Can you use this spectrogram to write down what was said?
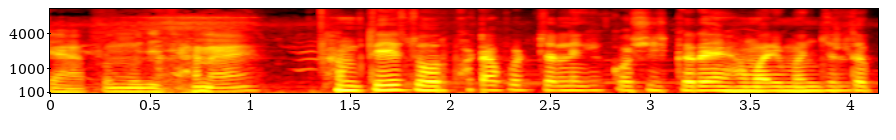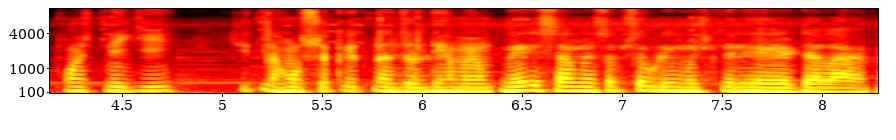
जहाँ पर मुझे जाना है। हम तेज और फटाफट चलने की कोशिश कर रहे हैं हमारी मंजिल तक पहुँचने की। जितना हो सके उतना जल्दी हमें मेरे सामने सबसे बड़ी मुश्किल है ढलान।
